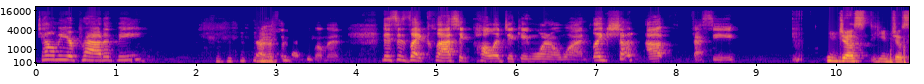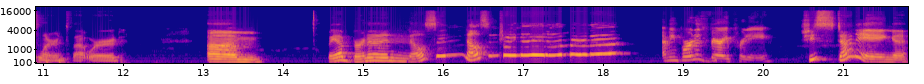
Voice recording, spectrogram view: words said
Tell me you're proud of me. Sorry, that's the Fessy moment. This is like classic politicking 101. Like, shut up, Fessy. he just he just learned that word. Um, but yeah, Berna and Nelson. Nelson trying to hit on Berna. I mean, Berna's very pretty. She's stunning, He's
